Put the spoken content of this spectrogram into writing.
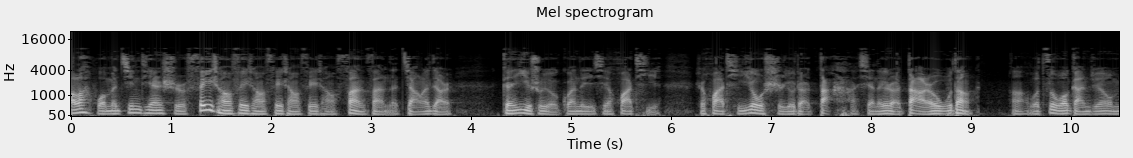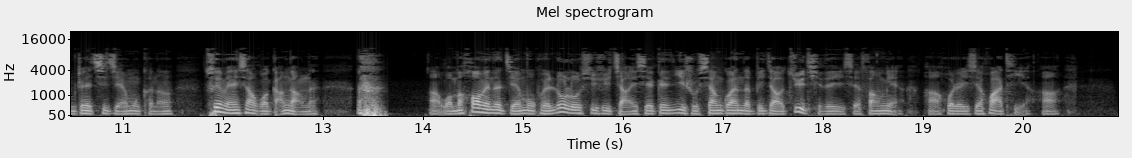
好了，我们今天是非常非常非常非常泛泛的讲了点跟艺术有关的一些话题，这话题又是有点大，显得有点大而无当啊！我自我感觉我们这期节目可能催眠效果杠杠的。啊，我们后面的节目会陆陆续续讲一些跟艺术相关的比较具体的一些方面啊，或者一些话题啊，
